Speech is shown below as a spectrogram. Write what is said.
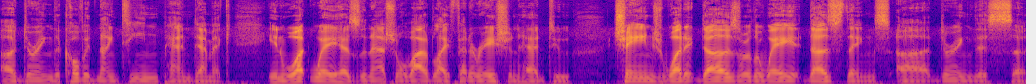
uh, during the COVID 19 pandemic. In what way has the National Wildlife Federation had to change what it does or the way it does things uh, during this uh,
